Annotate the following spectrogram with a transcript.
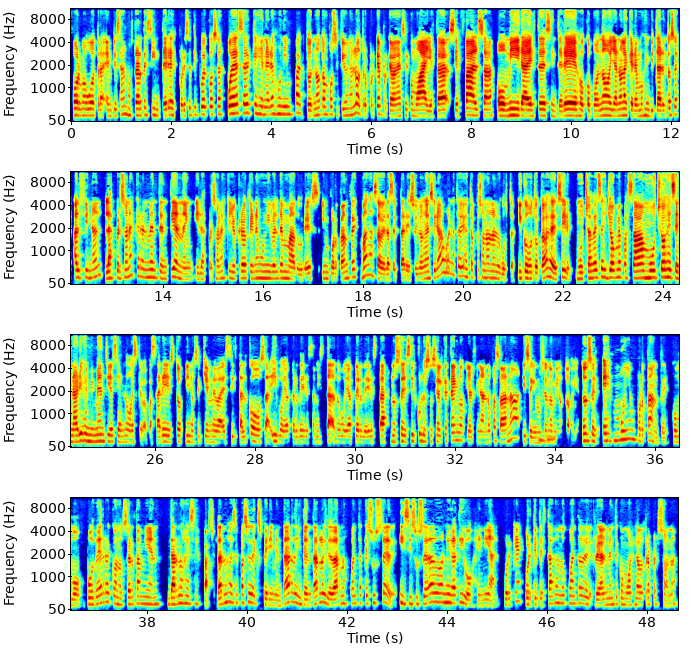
forma u otra empiezas a mostrar desinterés por ese tipo de cosas, puede ser que generes un impacto no tan positivo en el otro. ¿Por qué? Porque van a decir como, ay, esta si es falsa o mira este desinterés o como no, ya no la queremos invitar. Entonces, al final, las personas que realmente entienden y las personas que yo creo tienen un nivel de madurez importante, van a saber aceptar eso y van a decir, ah, bueno, está bien, a esta persona no le gusta. Y como tú acabas de decir, muchas veces yo me pasaba muchos escenarios en mi mente y decía, no, es que va a pasar esto y no sé quién me va a decir tal cosa y voy a perder esa amistad o voy a perder esta, no sé, círculo social que tengo y al final no pasaba nada y seguimos siendo amigos todavía. Entonces, es muy importante como poder reconocer también, darnos ese espacio, darnos ese espacio de experimentar, de intentarlo y de darnos cuenta qué sucede. Y si sucede algo negativo, genial. ¿Por qué? Porque te estás dando cuenta de realmente cómo es la otra persona.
